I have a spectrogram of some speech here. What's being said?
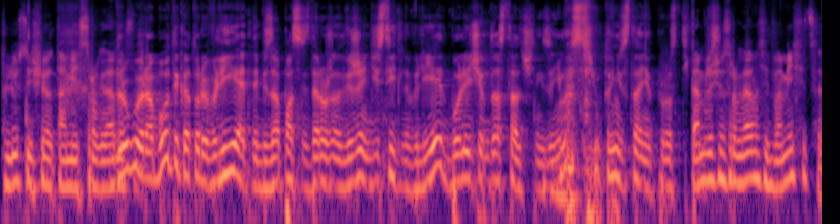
плюс еще там есть срок давности. другой работы, которая влияет на безопасность дорожного движения, действительно влияет более чем достаточно. И заниматься никто не станет просто. Там же еще срок давности два месяца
